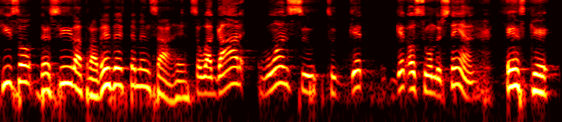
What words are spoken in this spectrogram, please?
quiso decir a través de este mensaje So what God wants to, to get, get us to understand es que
